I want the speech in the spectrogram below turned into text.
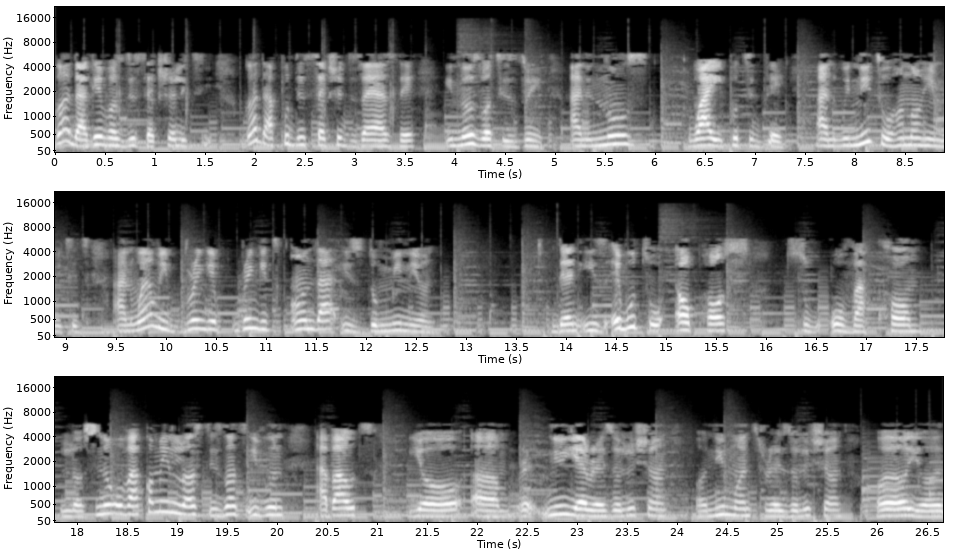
God that gave us this sexuality, God that put these sexual desires there, He knows what He's doing and He knows why He put it there. And we need to honor Him with it. And when we bring it bring it under His dominion, then He's able to help us to overcome loss. You know, overcoming loss is not even about your um, New Year resolution or New Month resolution or your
